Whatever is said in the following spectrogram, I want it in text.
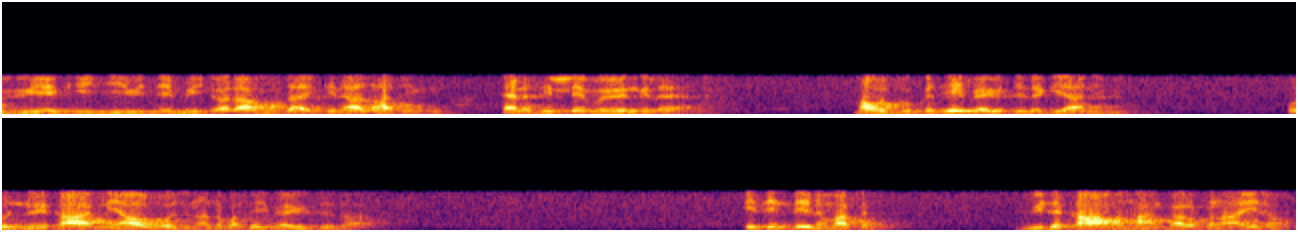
විවේකී ජීවිතේ මීට වඩා හොඳයි කියන අදහසින් හැනසිල්ලෙම වෙන් වෙලා යනවා. මම දුකසේ පැවිදිද ගියා නෙමෙයි. ඔන්න ඔය කාරණේ අවබෝධ වුණාට පස්සේ පැවිදිදා. එදින් දෙන මට විවිධ කාම සංකල්පනා එනවා.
